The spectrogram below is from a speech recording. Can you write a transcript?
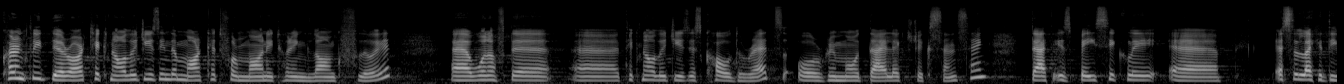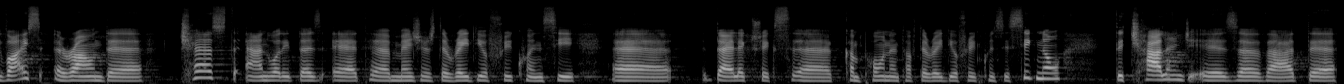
currently there are technologies in the market for monitoring lung fluid. Uh, one of the uh, technologies is called REDS, or remote dielectric sensing. That is basically, uh, it's like a device around the chest, and what it does, it uh, measures the radio frequency uh, dielectrics uh, component of the radio frequency signal. The challenge is uh, that the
